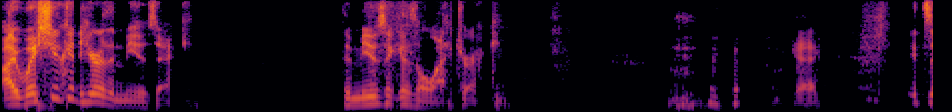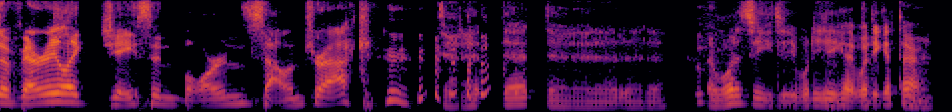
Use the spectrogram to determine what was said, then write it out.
I wish you could hear the music. The music is electric. Okay. It's a very like Jason Bourne soundtrack. and what is he? What do you get? What do you get there?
